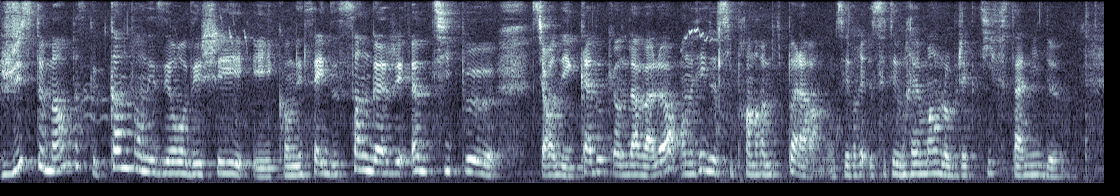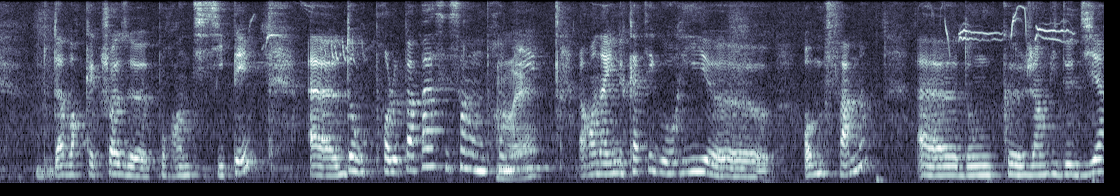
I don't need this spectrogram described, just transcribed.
Justement parce que quand on est zéro déchet et qu'on essaye de s'engager un petit peu sur des cadeaux qui ont de la valeur, on essaye de s'y prendre un petit peu à l'avant. Donc c'était vraiment l'objectif cette année de, d'avoir quelque chose pour anticiper. Euh, donc pour le papa, c'est ça en premier? Alors on a une catégorie euh, homme-femme. Euh, donc j'ai envie de dire,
